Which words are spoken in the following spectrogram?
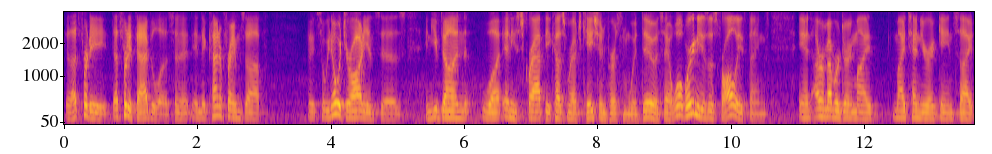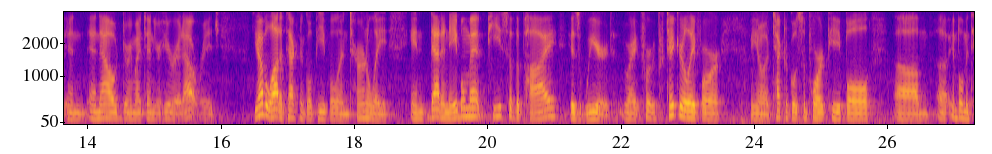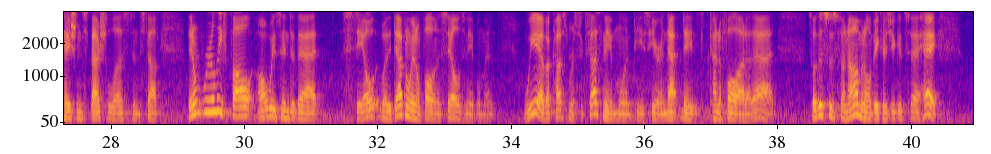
Yeah, that's pretty. That's pretty fabulous, and it, and it kind of frames up. So we know what your audience is, and you've done what any scrappy customer education person would do and say, "Well, we're going to use this for all these things." And I remember during my, my tenure at Gainsight and, and now during my tenure here at Outreach, you have a lot of technical people internally, and that enablement piece of the pie is weird, right? For particularly for you know technical support people, um, uh, implementation specialists, and stuff. They don't really fall always into that sale. Well, they definitely don't fall into sales enablement. We have a customer success enablement piece here, and that they kind of fall out of that. So this was phenomenal because you could say, hey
